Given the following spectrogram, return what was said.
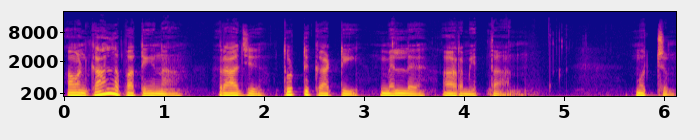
அவன் காலில் பார்த்தீங்கன்னா ராஜு தொட்டு காட்டி மெல்ல ஆரம்பித்தான். முற்றும்.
